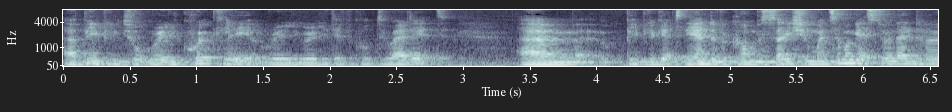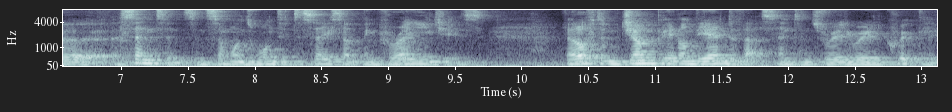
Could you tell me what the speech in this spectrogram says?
Uh, people who talk really quickly are really, really difficult to edit. Um, people who get to the end of a conversation, when someone gets to an end of a, a sentence and someone's wanted to say something for ages, they'll often jump in on the end of that sentence really, really quickly,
